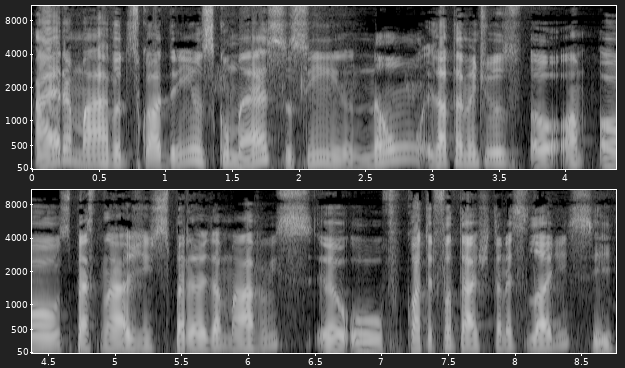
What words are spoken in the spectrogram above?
a era Marvel dos quadrinhos começa, assim, não exatamente os, o- o- os personagens super-heróis da Marvel, si, é, o Quarteto Fantástico tá nesse slide em si.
